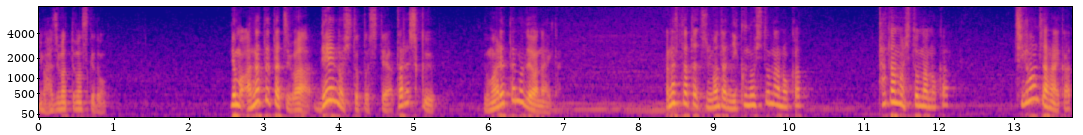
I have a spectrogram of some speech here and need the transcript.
今始まってますけど。でもあなたたちは例の人として新しく生まれたのではないか。あなたたちまだ肉の人なのか。ただの人なのか。違うんじゃないか。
